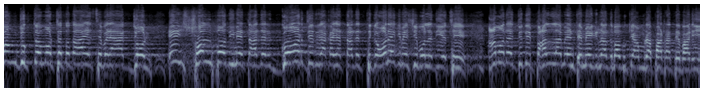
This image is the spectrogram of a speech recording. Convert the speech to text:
সংযুক্ত মোর্চা তথা আইএসএফ এর একজন। এই স্বল্প দিনে তাদের গড় যদি দেখা যায়, তাদের থেকে অনেক বেশি বলে দিয়েছে। আমাদের যদি পার্লামেন্টে মেঘনাথ বাবুকে আমরা পাঠাতে পারি,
